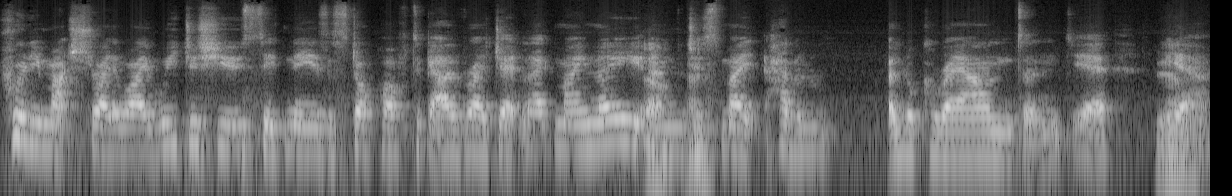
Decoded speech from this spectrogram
pretty much straight away. We just used Sydney as a stop off to get over our jet lag mainly, Oh, and okay. just make have a, a look around and yeah, Yeah. yeah.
